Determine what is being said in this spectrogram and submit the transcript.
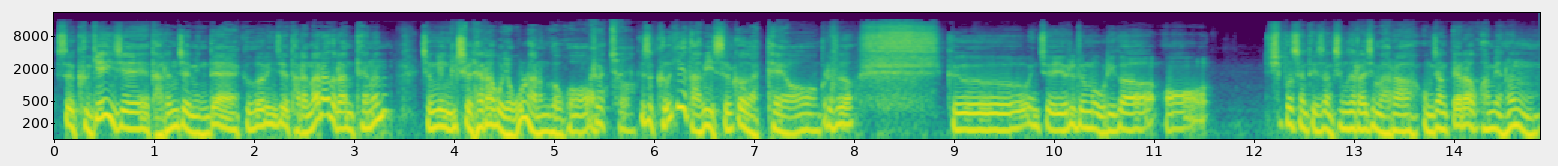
그래서 그게 이제 다른 점인데 그걸 이제 다른 나라들한테는 정경 일치를 해라고 요구를 하는 거고. 그렇죠. 그래서 거기에 답이 있을 것 같아요. 그래서 그 이제 예를 들면 우리가 어 10% 이상 증설 하지 마라 공장 빼라고 하면은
